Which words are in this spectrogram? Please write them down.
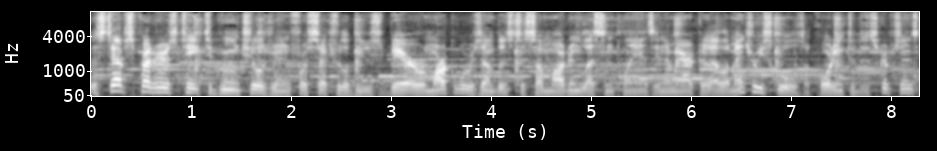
The steps predators take to groom children for sexual abuse bear a remarkable resemblance to some modern lesson plans in American elementary schools, according to the descriptions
